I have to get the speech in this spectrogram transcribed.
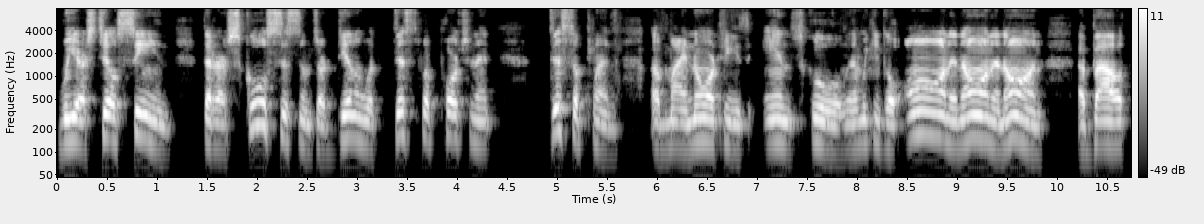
We are still seeing that our school systems are dealing with disproportionate discipline of minorities in school. And we can go on and on and on about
